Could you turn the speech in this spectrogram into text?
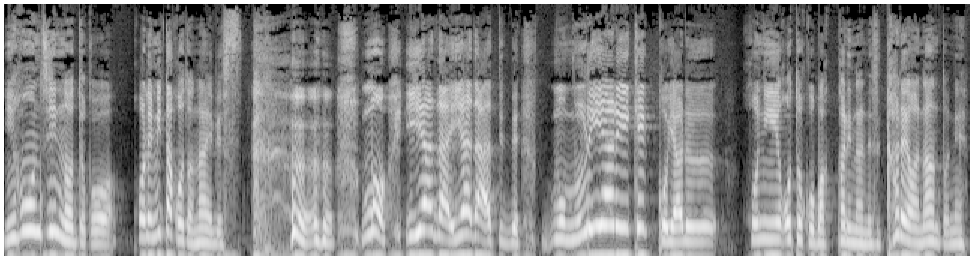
日本人の男、これ見たことないです。もう嫌だ嫌だって言って、もう無理やり結構やるホニー男ばっかりなんです。彼はなんとね、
